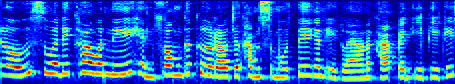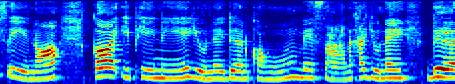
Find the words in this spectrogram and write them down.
ฮัลโหลสวัสดีค่ะ วันนี้เห็นส้มก็คือเราจะทำสมูทตี้กันอีกแล้วนะคะ เป็น EP ที่ 4 เนาะ ก็ EP นี้อยู่ในเดือนของเมษานะคะ อยู่ในเดือน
